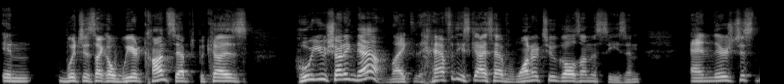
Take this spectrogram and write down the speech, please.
in which is like a weird concept because who are you shutting down? Like half of these guys have one or two goals on the season and there's just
